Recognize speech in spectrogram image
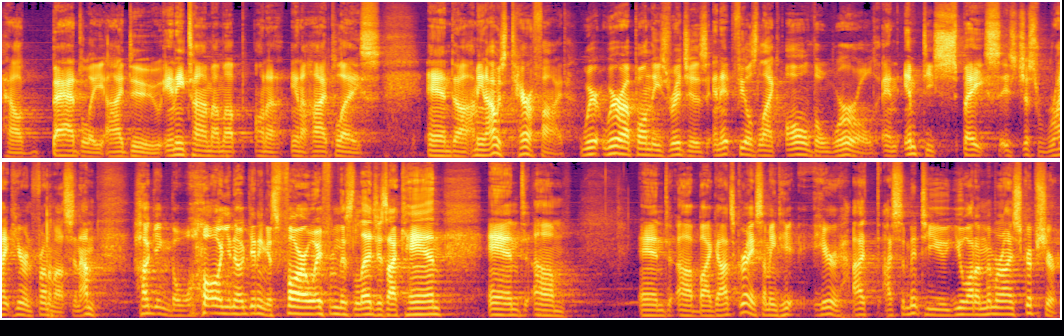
how badly I do anytime I'm up on a, in a high place. And uh, I mean, I was terrified. We're, we're up on these ridges, and it feels like all the world and empty space is just right here in front of us. And I'm hugging the wall, you know, getting as far away from this ledge as I can. And, um, and uh, by God's grace, I mean, he, here, I, I submit to you, you ought to memorize scripture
